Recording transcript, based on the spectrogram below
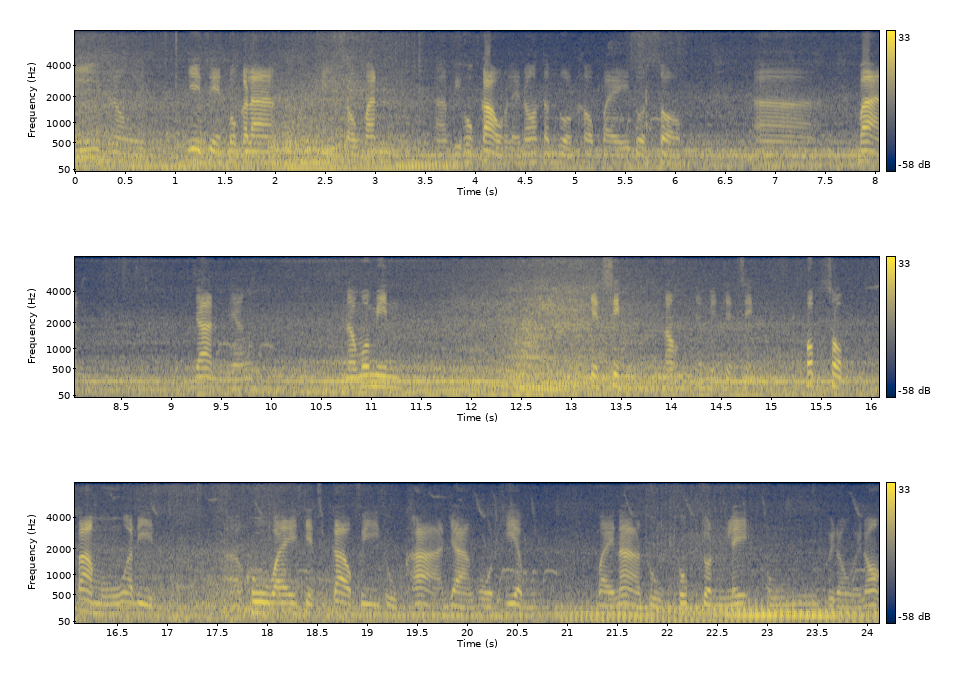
นี้พี่น้องเลย21มกราคมปี 2000อ่าปี 69อะไรเนาะตำรวจเข้าไปตรวจสอบอบ้านย่านยังนวมินทร์70 เนาะยังมี 70 พบศพป้าหมูอดีตครูวัย 79 ปีถูกฆ่าอย่างโหดเหี้ยม ใบหน้าถูกทุบจนเละ พี่น้องเลยเนาะ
